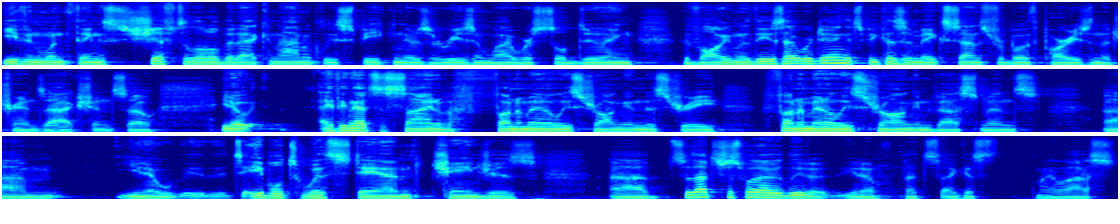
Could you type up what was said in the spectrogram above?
even when things shift a little bit economically speaking, there's a reason why we're still doing the volume of these that we're doing. It's because it makes sense for both parties in the transaction. So, you know, I think that's a sign of a fundamentally strong industry, fundamentally strong investments. Um, you know, it's able to withstand changes. Uh, so that's just what I would leave it. You know, that's I guess my last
